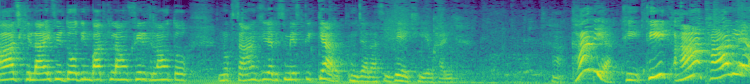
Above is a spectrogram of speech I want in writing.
आज खिलाई, फिर दो दिन बाद खिलाऊं, फिर खिलाऊं तो नुकसान की जब इसमें इसकी क्या रखूँ जरा सी, देखिए भाई। हाँ खा लिया ठीक ठीक हाँ खा लिया।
